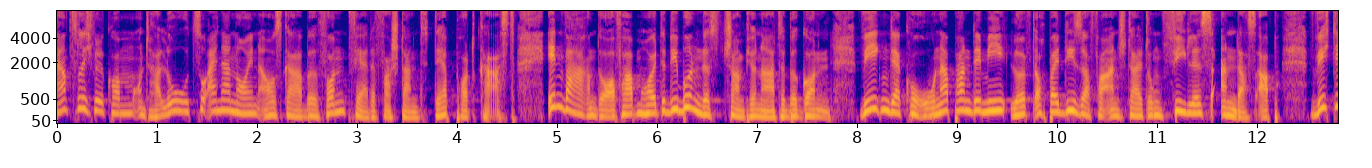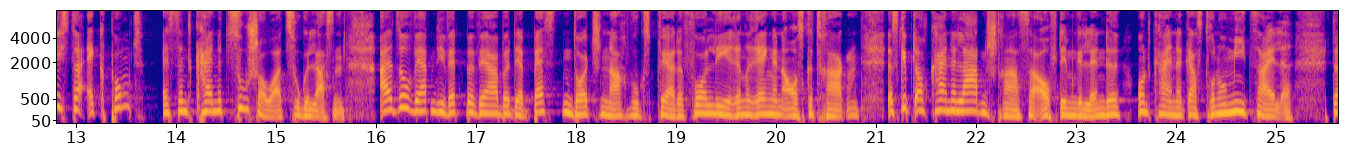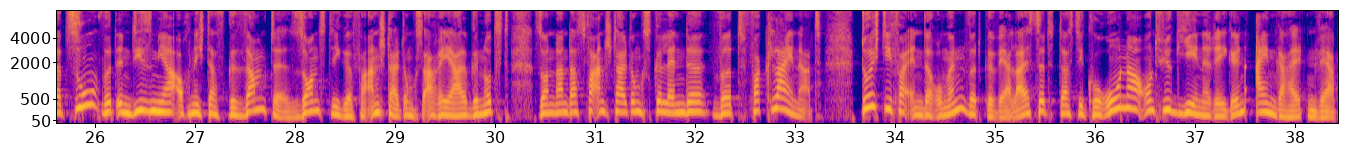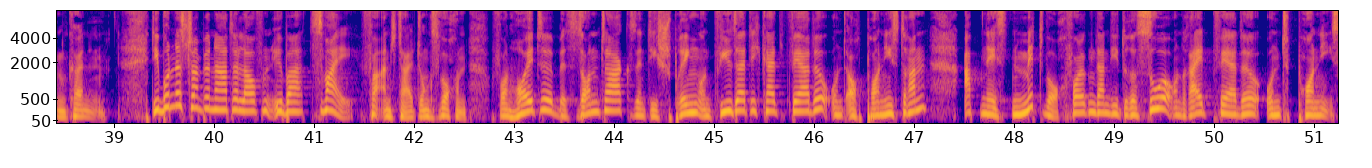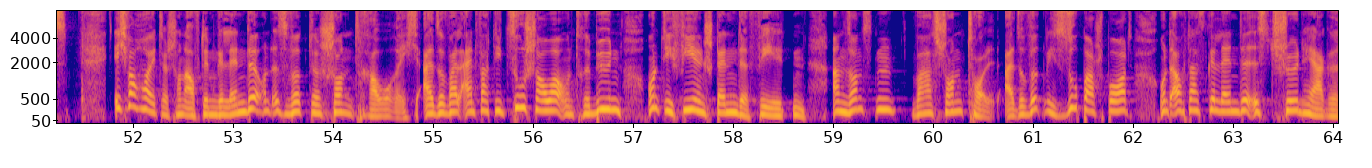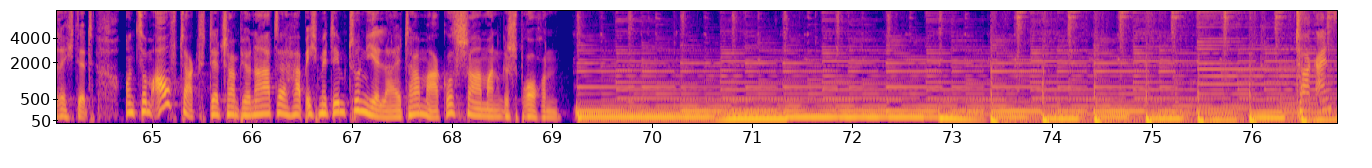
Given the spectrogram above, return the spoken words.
Herzlich willkommen und hallo zu einer neuen Ausgabe von Pferdeverstand, der Podcast. In Warendorf haben heute die Bundeschampionate begonnen. Wegen der Corona-Pandemie läuft auch bei dieser Veranstaltung vieles anders ab. Wichtigster Eckpunkt, es sind keine Zuschauer zugelassen. Also werden die Wettbewerbe der besten deutschen Nachwuchspferde vor leeren Rängen ausgetragen. Es gibt auch keine Ladenstraße auf dem Gelände und keine Gastronomiezeile. Dazu wird in diesem Jahr auch nicht das gesamte sonstige Veranstaltungsareal genutzt, sondern das Veranstaltungsgelände wird verkleinert. Durch die Veränderungen wird gewährleistet, dass die Corona- und Hygieneregeln eingehalten werden können. Die Bundeschampionate laufen über zwei Veranstaltungswochen. Von heute bis Sonntag sind die Spring- und Vielseitigkeitspferde und auch Ponys dran. Ab nächsten Mittwoch folgen dann die Dressur- und Reitpferde und Ponys. Ich war heute schon auf dem Gelände und es wirkte schon traurig. Also weil einfach die Zuschauer und Tribünen und die vielen Stände fehlten. Ansonsten war es schon toll. Also wirklich super Sport und auch das Gelände ist schön hergerichtet. Und zum Auftakt der Championate habe ich mit dem Turnierleiter Markus Schamann gesprochen.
